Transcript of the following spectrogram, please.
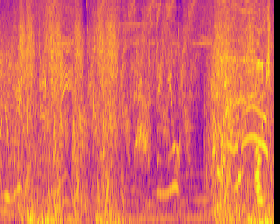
on your way to surpassing me. Surpassing you? Ouch.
